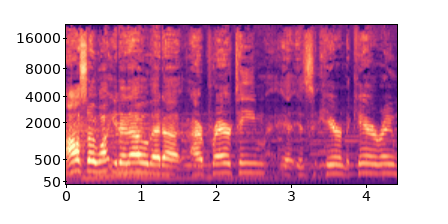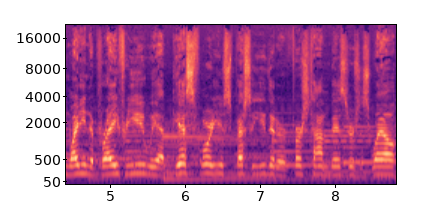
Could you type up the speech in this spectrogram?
I also want you to know that uh, our prayer team is here in the care room waiting to pray for you. We have gifts for you, especially you that are first time visitors as well.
